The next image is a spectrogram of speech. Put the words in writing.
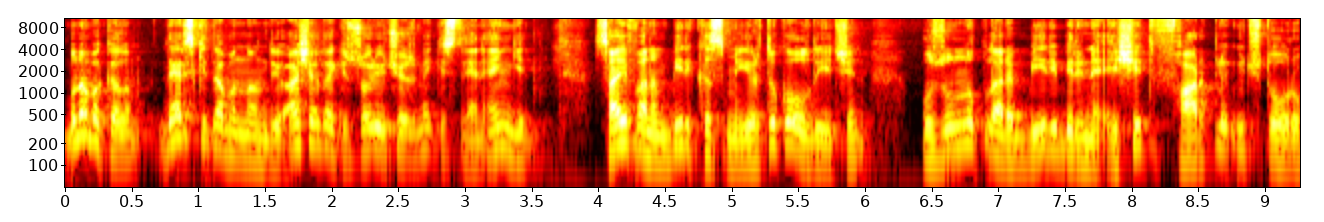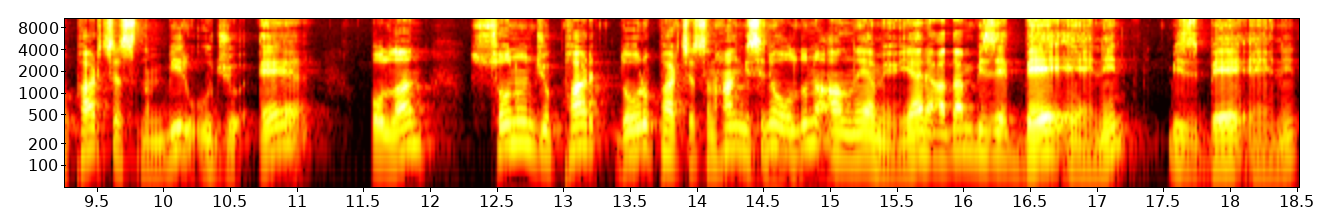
Buna bakalım. Ders kitabından diyor aşağıdaki soruyu çözmek isteyen Engin sayfanın bir kısmı yırtık olduğu için uzunlukları birbirine eşit farklı 3 doğru parçasının bir ucu E olan sonuncu par doğru parçasının hangisini olduğunu anlayamıyor. Yani adam bize BE'nin biz BE'nin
